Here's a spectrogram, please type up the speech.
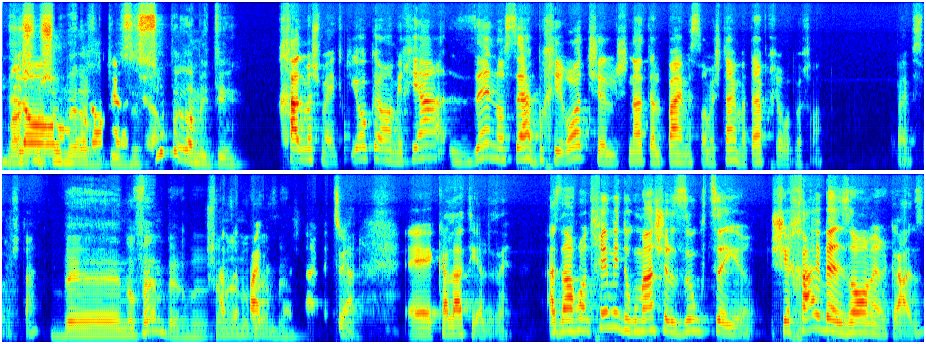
משהו לא, שהוא מלאכותי, לא זה סופר אמיתי. חד משמעית. יוקר המחיה זה נושא הבחירות של שנת 2022, מתי הבחירות בכלל? 2022? בנובמבר, ב-1 לנובמבר. מצוין, אה, קלטתי על זה. אז אנחנו נתחיל מדוגמה של זוג צעיר שחי באזור המרכז,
